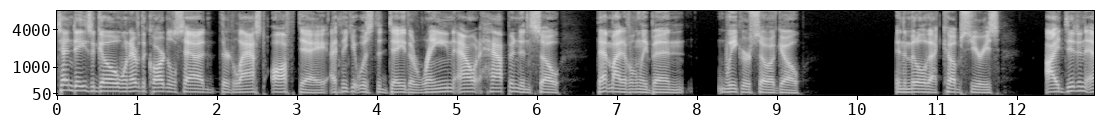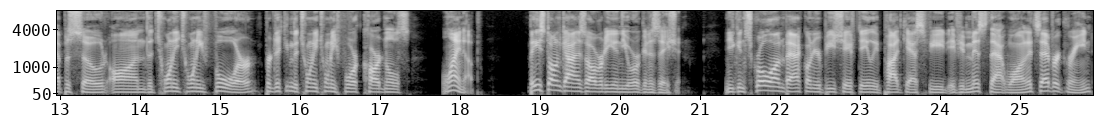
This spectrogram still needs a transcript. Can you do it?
10 days ago, whenever the Cardinals had their last off day, I think it was the day the rain out happened. And so that might have only been week or so ago in the middle of that Cubs series. I did an episode on the 2024, predicting the 2024 Cardinals lineup based on guys already in the organization. You can scroll on back on your B Shafe Daily podcast feed if you missed that one. It's evergreen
